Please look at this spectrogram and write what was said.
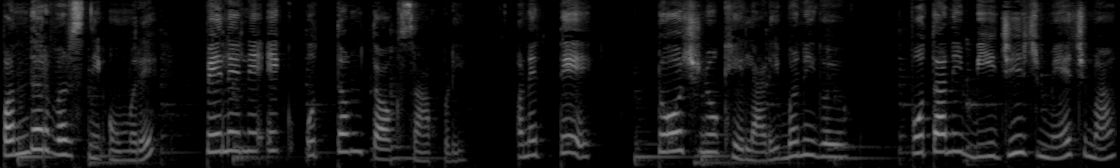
પંદર વર્ષની ઉંમરે પેલેને એક ઉત્તમ તક સાંપડી. અને તે ટોચનો ખેલાડી બની ગયો. પોતાની બીજી જ મેચમાં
